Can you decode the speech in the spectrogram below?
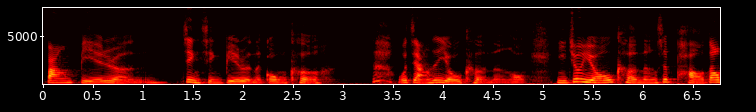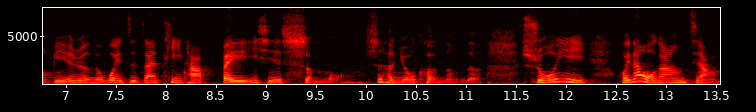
帮别人进行别人的功课。我讲是有可能哦，你就有可能是跑到别人的位置，在替他背一些什么，是很有可能的。所以回到我刚刚讲。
